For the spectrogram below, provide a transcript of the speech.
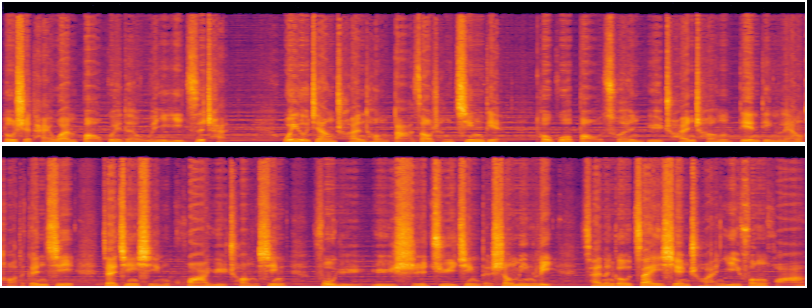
都是台湾宝贵的文艺资产。唯有将传统打造成经典，透过保存与传承奠定良好的根基，再进行跨域创新，赋予与时俱进的生命力，才能够再现传艺风华。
